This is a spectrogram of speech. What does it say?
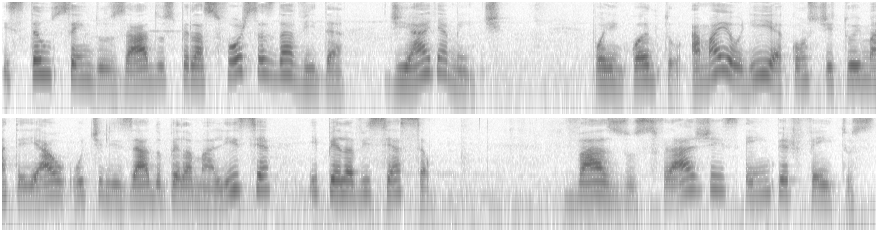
estão sendo usados pelas forças da vida diariamente. Por enquanto, a maioria constitui material utilizado pela malícia e pela viciação. Vasos frágeis e imperfeitos,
